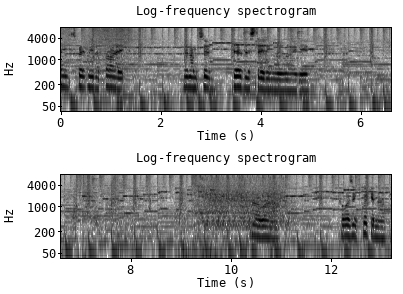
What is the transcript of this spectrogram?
you expect me to fight when I'm so devastatingly laggy. Oh wow. I wasn't quick enough.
